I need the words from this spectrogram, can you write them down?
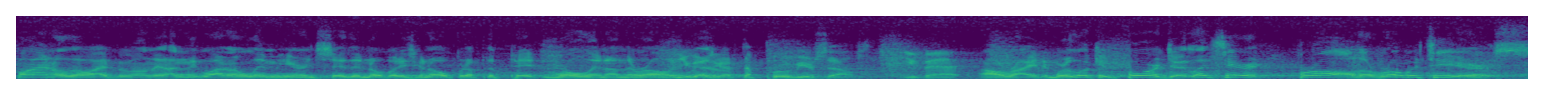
final, though, I'd be willing to, I'm going to go out on a limb here and say that nobody's going to open up the pit and roll in on their own. You guys are going to have to prove yourselves. You bet. All right, and we're looking forward to it. Let's hear it for all the Roboteers.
